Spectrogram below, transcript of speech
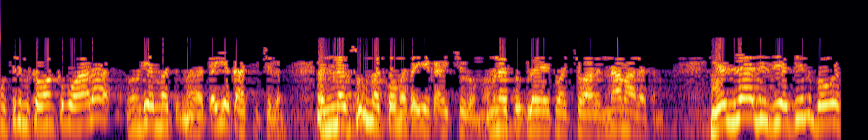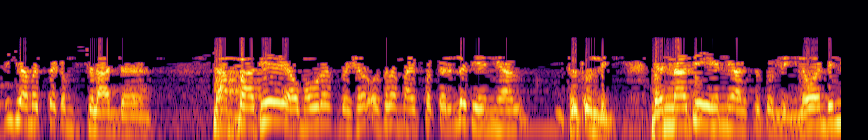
ሙስሊም ከሆንክ በኋላ እንደ መጠየቅ አትችልም። እነሱ መጥተው መጠየቅ አይችሉም። እምነቱ ለያይቷቸዋልና ማለት ነው። የዛ ጊዜ ግን በወስያ መጠቀም ትችላለህ። ለአባቴ ያው መውረስ በሸርዑ ስለማይፈቀድለት ይሄን ያህል ስጡልኝ። ለእናቴ ይሄን ያህል ስጡልኝ ለወንድሜ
